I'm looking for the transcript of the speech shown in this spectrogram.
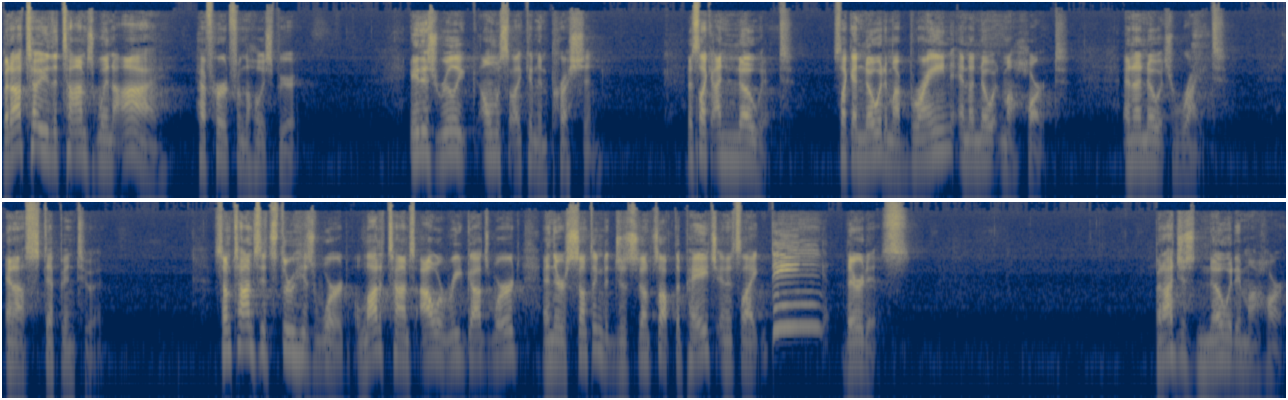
But I'll tell you the times when I have heard from the Holy Spirit. It is really almost like an impression. It's like I know it. It's like I know it in my brain and I know it in my heart. And I know it's right. And I'll step into it. Sometimes it's through His Word. A lot of times I will read God's Word and there's something that just jumps off the page and it's like, ding, there it is. But I just know it in my heart.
